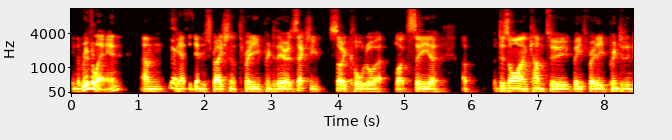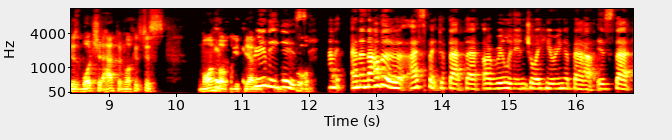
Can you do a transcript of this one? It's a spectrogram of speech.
in the Riverland. Um, yes. We had the demonstration of 3D printer there. It's actually so cool to uh, like see a, a, design come to be 3D printed and just watch it happen. Like it's just mind-boggling. It, it really is. And, and another aspect of that that I really enjoy hearing about is that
